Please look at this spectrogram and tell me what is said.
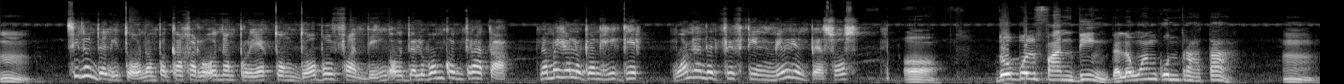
Mm. Sinundan ito ng pagkakaroon ng proyektong double funding o dalawang kontrata na may halagang higit 115 million pesos Oh. Double funding, dalawang kontrata. Mm.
